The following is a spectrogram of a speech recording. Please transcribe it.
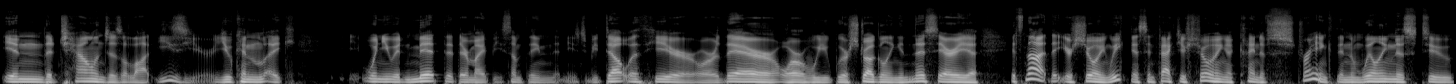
in the challenges a lot easier. You can like when you admit that there might be something that needs to be dealt with here or there, or we, we're struggling in this area, it's not that you're showing weakness. In fact, you're showing a kind of strength and willingness to,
